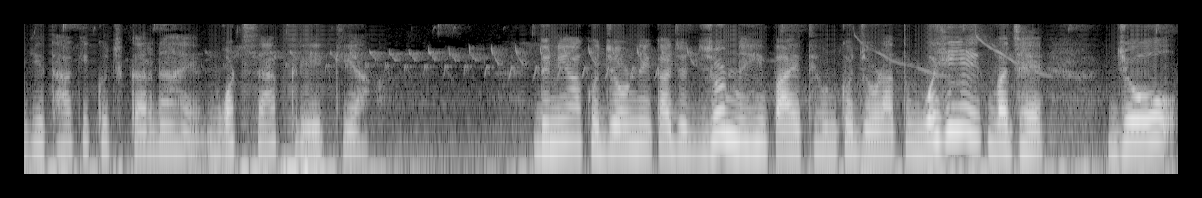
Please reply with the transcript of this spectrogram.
ये था कि कुछ करना है। व्हाट्सएप क्रिएट किया। दुनिया को जोड़ने का जो जुड़ नहीं पाए थे उनको जोड़ा तो वही एक वजह जो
